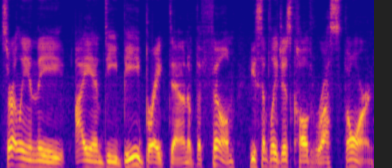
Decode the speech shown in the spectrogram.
Certainly in the IMDb breakdown of the film, he's simply just called Russ Thorn.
